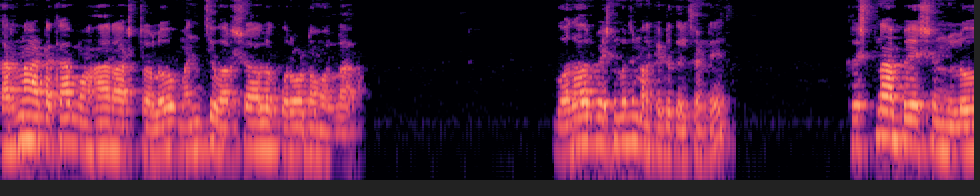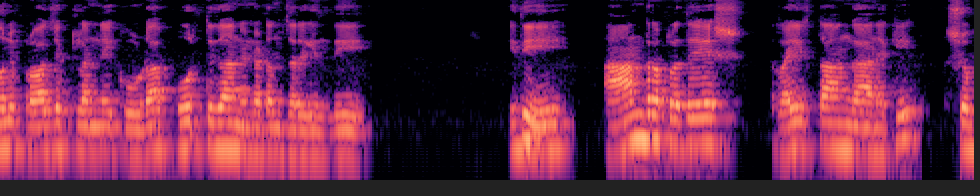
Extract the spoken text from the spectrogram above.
కర్ణాటక మహారాష్ట్రలో మంచి వర్షాలు కురవటం వల్ల గోదావరి బేసిన్ గురించి మనకి ఎటు తెలుసండి? కృష్ణా బేసిన్లోని ప్రాజెక్టులన్నీ కూడా పూర్తిగా నిండటం జరిగింది. ఇది ఆంధ్రప్రదేశ్ రైతాంగానికి శుభ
